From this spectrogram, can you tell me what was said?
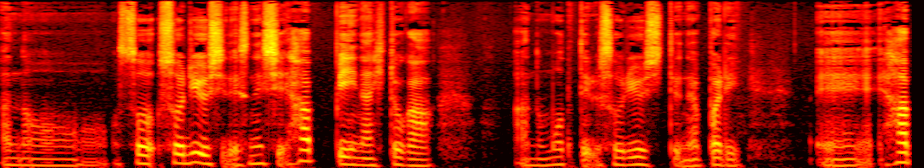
あの素粒子ですね。ハッピーな人があの持ってる素粒子っていうのはやっぱり、えー、ハッ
